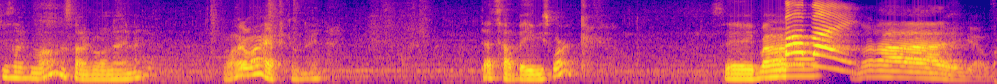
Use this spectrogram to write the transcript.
She's like, Mama's not going night night. Why do I have to go night night? That's how babies work. Say bye. Bye-bye. Bye. There you go. Bye.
